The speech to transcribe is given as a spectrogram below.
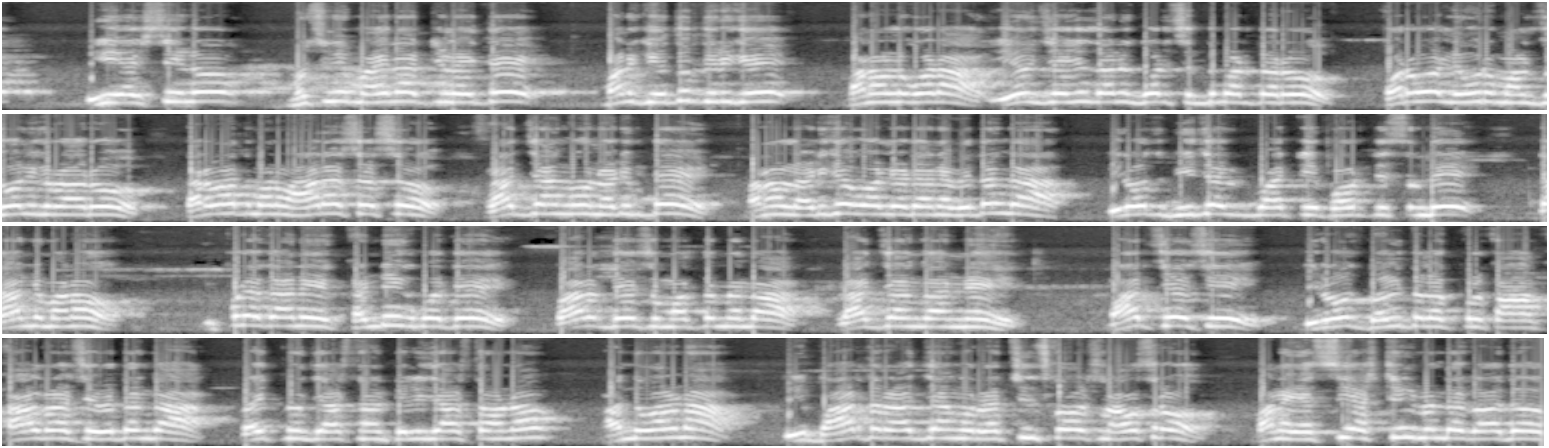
ఈ ఎస్సీలు ముస్లిం మైనార్టీలు అయితే మనకి ఎదురు తిరిగి మనల్ని కూడా ఏం చేసేదానికి కూడా సిద్ధపడతారు. పొరవాళ్ళు ఎవరు మన జోలికి రారు. తర్వాత మనం ఆర్ఎస్ఎస్ రాజ్యాంగం నడిపితే మనల్ని అడిగేవాళ్ళు అనే విధంగా ఈరోజు బీజేపీ పార్టీ ప్రవర్తిస్తుంది. దాన్ని మనం ఇప్పుడే కానీ ఖండికపోతే భారతదేశం మొత్తం మీద రాజ్యాంగాన్ని మార్చేసి ఈరోజు దళితుల హక్కులు కాలరాసే కాలు రాసే విధంగా ప్రయత్నం చేస్తున్నామని తెలియజేస్తా ఉన్నాం. అందువలన ఈ భారత రాజ్యాంగం రక్షించుకోవాల్సిన అవసరం మన ఎస్సీ ఎస్టీల మీద కాదు.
